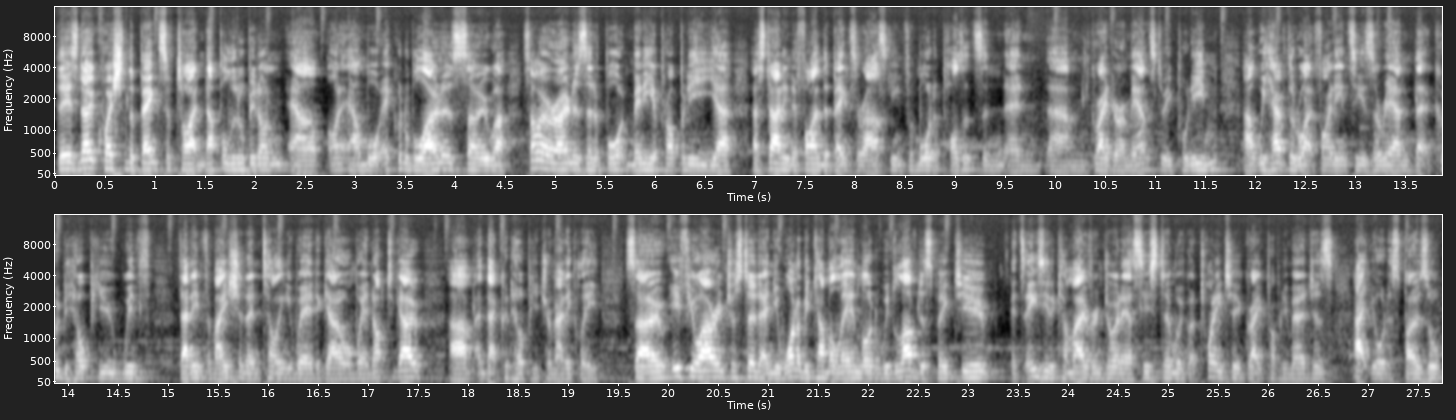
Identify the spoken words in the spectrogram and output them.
There's no question the banks have tightened up a little bit on our, on our more equitable owners. So uh, some of our owners that have bought many a property are starting to find the banks are asking for more deposits and, and um, greater amounts to be put in, uh, we have the right financiers around that could help you with that information and telling you where to go and where not to go, um, and that could help you dramatically. So, if you are interested and you want to become a landlord, we'd love to speak to you. It's easy to come over and join our system. We've got 22 great property managers at your disposal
